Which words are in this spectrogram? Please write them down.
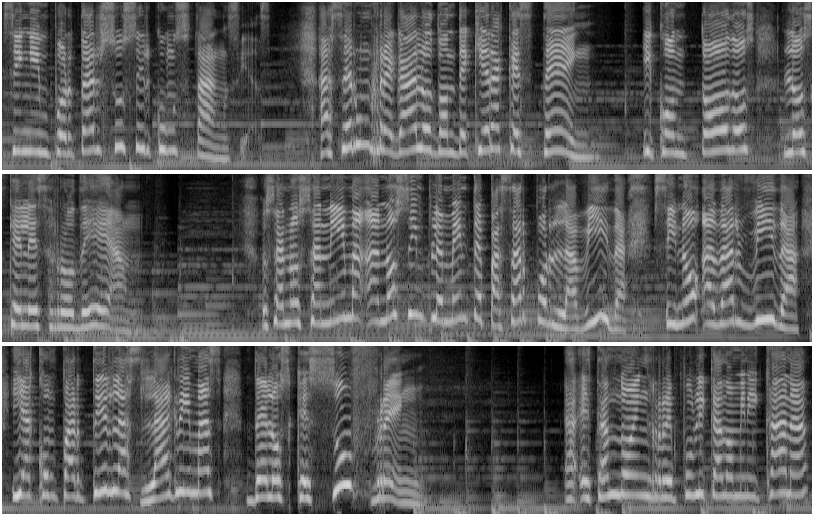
sin importar sus circunstancias, a hacer un regalo donde quiera que estén y con todos los que les rodean. O sea, nos anima a no simplemente pasar por la vida, sino a dar vida y a compartir las lágrimas de los que sufren. Ah, estando en República Dominicana,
